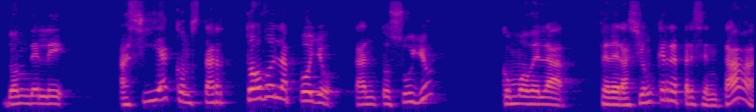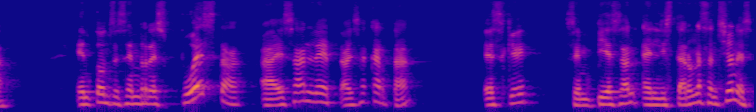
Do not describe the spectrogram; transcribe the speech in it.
donde le hacía constar todo el apoyo, tanto suyo como de la federación que representaba. Entonces, en respuesta a esa, a esa carta, es que se empiezan a enlistar unas sanciones.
